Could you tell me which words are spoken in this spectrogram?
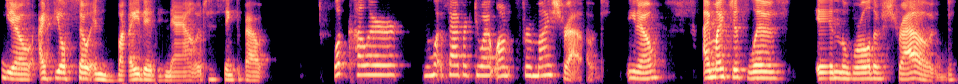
you know, I feel so invited now to think about what color and what fabric do I want for my shroud? You know, I might just live in the world of shroud.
